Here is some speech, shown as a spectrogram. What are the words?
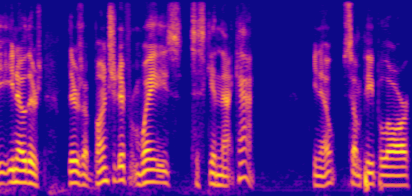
you know there's there's a bunch of different ways to skin that cat you know some people are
